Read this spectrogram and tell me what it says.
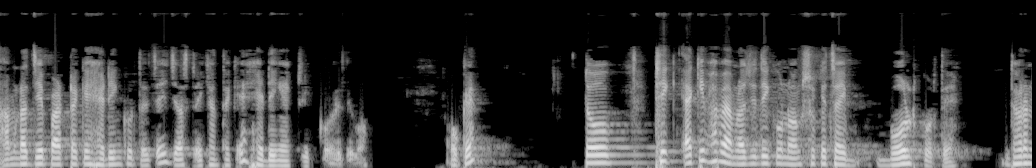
আমরা যে পার্টটাকে হেডিং করতে চাই জাস্ট এখান থেকে হেডিং এ ক্লিক করে দেব। ওকে? তো ঠিক একইভাবে আমরা যদি কোনো অংশকে চাই বোল্ড করতে, ধরেন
